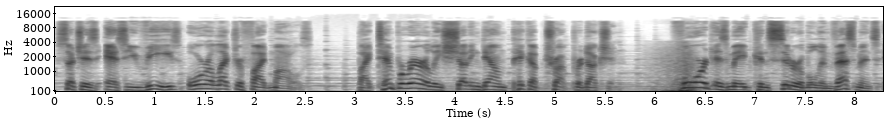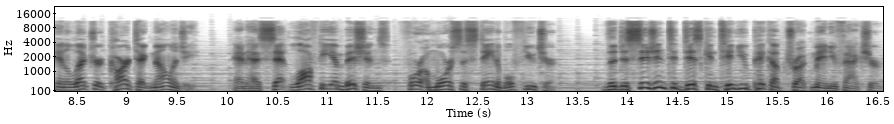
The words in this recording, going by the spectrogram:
such as SUVs or electrified models, by temporarily shutting down pickup truck production. Ford has made considerable investments in electric car technology and has set lofty ambitions for a more sustainable future. The decision to discontinue pickup truck manufacture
